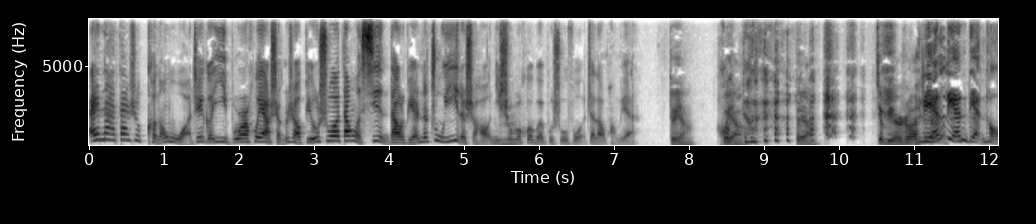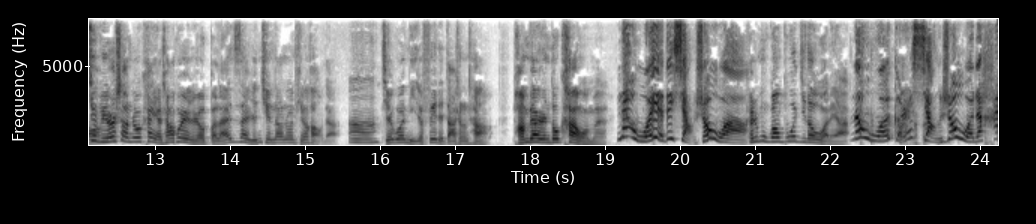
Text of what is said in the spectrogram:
哎，那但是可能我这个一波会要什么时候？比如说，当我吸引到了别人的注意的时候，你是不是会不会不舒服？站到我旁边，对呀，会呀，对呀。就比如说，连连点头。就比如上周看演唱会的时候，本来在人群当中挺好的，嗯，结果你就非得大声唱，旁边人都看我们，那我也得享受啊。可是目光波及到我了呀。那我搁这享受，我这嗨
